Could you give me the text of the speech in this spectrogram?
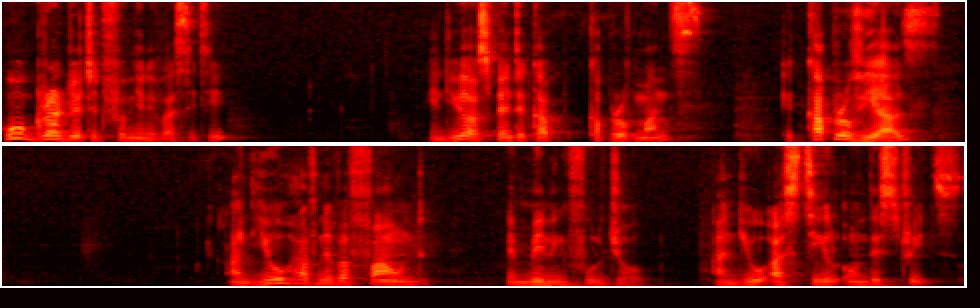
who graduated from university, and you have spent a couple of months, a couple of years and you have never found a meaningful job and you are still on the streets.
